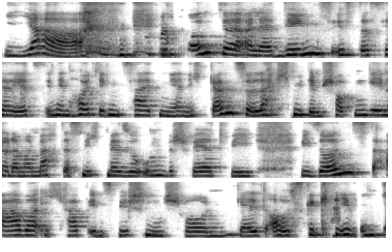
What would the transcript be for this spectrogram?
Ja, ich konnte. Allerdings ist das ja jetzt in den heutigen Zeiten ja nicht ganz so leicht mit dem Shoppen gehen oder man macht das nicht mehr so unbeschwert wie, wie sonst. Aber ich habe inzwischen schon Geld ausgegeben und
